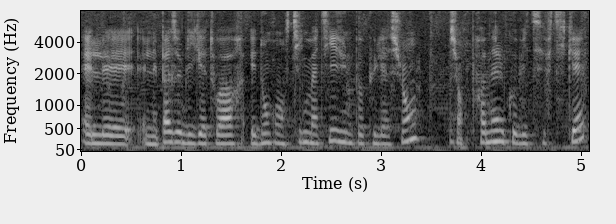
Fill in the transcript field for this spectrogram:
Elle n'est pas obligatoire et donc on stigmatise une population. Si on reprenait le Covid Safety Ticket,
